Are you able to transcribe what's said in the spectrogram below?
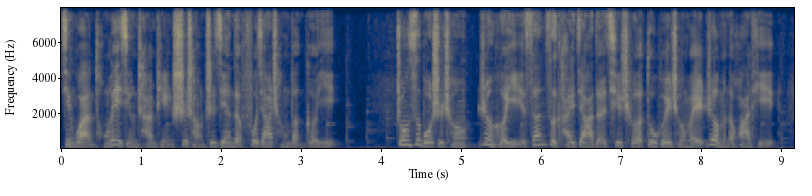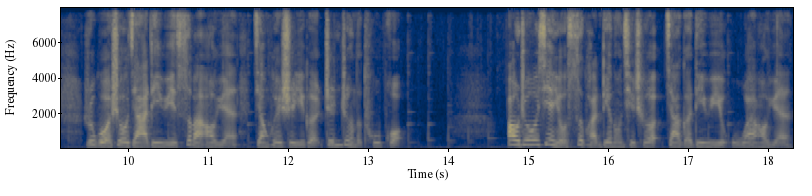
尽管同类型产品市场之间的附加成本各异。中斯博士称，任何以三字开价的汽车都会成为热门的话题。如果售价低于四万澳元，将会是一个真正的突破。澳洲现有四款电动汽车价格低于五万澳元，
